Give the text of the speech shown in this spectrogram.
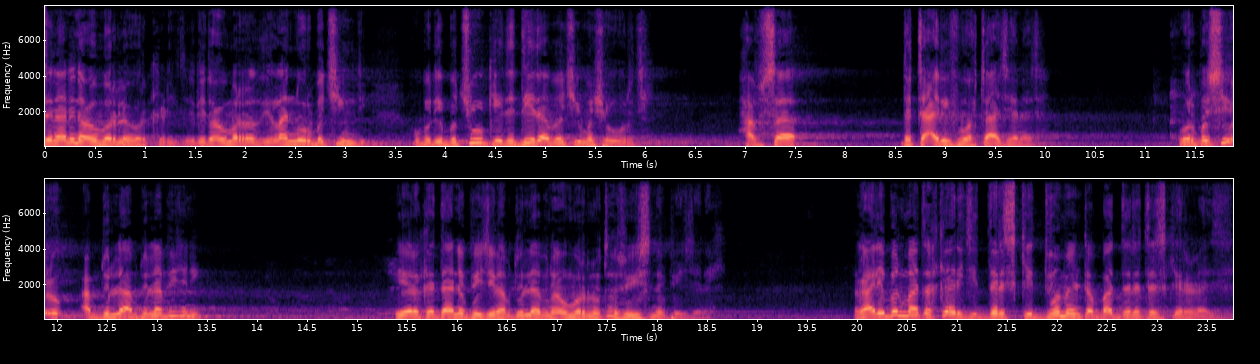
زنانه نه عمر له ورکړي دي د عمر رضی الله نور بچي هم دي خو په دې بچو کې د دې دا بچي مشهور دي حفصه د تعریف محتاجه نه ده ورپسې عبدالله عبدالله پیژني یاره که دا نه پیژني عبدالله ابن عمر نو تاسو هیڅ نه پیژنئ غالبا ما ته ښکاري چې درس کې دوه منټه بعد د ده تذکره راځي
